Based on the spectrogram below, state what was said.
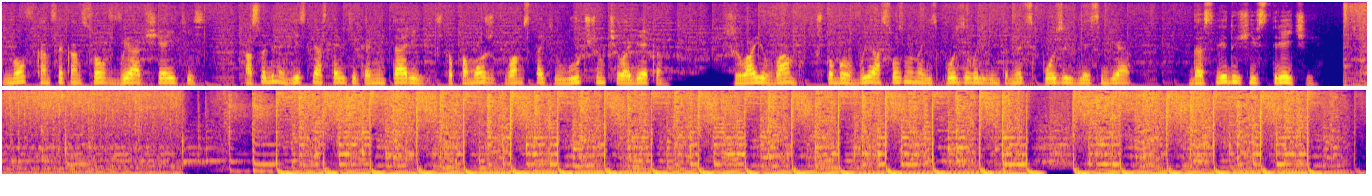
Но в конце концов вы общаетесь, особенно если оставите комментарий, что поможет вам стать лучшим человеком. Желаю вам, чтобы вы осознанно использовали интернет с пользой для себя. До следующей встречи!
